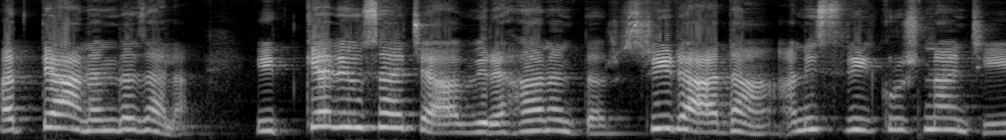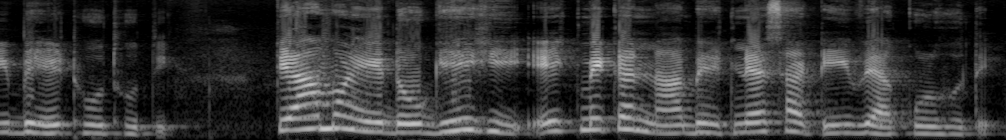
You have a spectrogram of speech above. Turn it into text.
अत्य आनंद झाला. इतक्या दिवसाच्या विरहानंतर श्री राधा आणि श्रीकृष्णांची भेट होत होती. त्यामुळे दोघेही एकमेकांना भेटण्यासाठी व्याकुळ होते.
